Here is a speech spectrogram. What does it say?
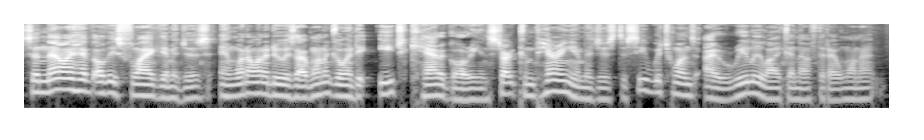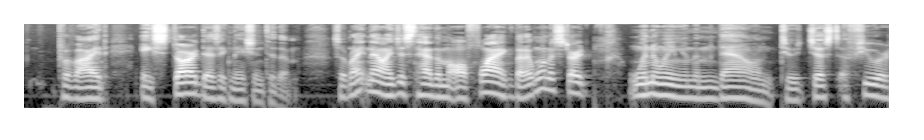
So now I have all these flagged images, and what I want to do is I want to go into each category and start comparing images to see which ones I really like enough that I want to provide a star designation to them. So right now I just have them all flagged, but I want to start winnowing them down to just a fewer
